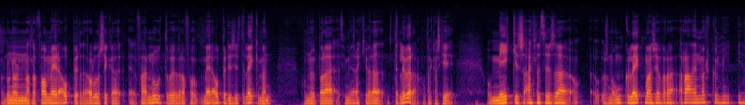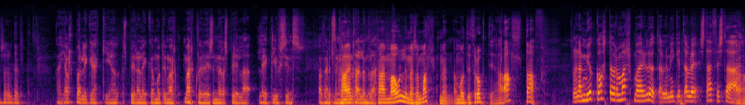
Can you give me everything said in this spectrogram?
og núna er hún náttúrulega að fá meira ábyrð það er Ólasík að fara nút og hefur verið að fá meira ábyrð í sístu leikjum en hún hefur bara því miður ekki verið að delivera. Og það er kannski og mikils ætlast til þess að og svona ungu leikmaður sé að fara að raða inn mörgum í, í þessari deild. Það hjálpar líka ekki að spila leika á móti mark markverði sem er að spila leik lífsins á ferðinu hvað og tala um er, það. hvað er málið með þessar markmenn á móti þrótti, það er alltaf þannig að mjög gott að vera markmaður í lögadalinn ég get alveg staðfest það.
